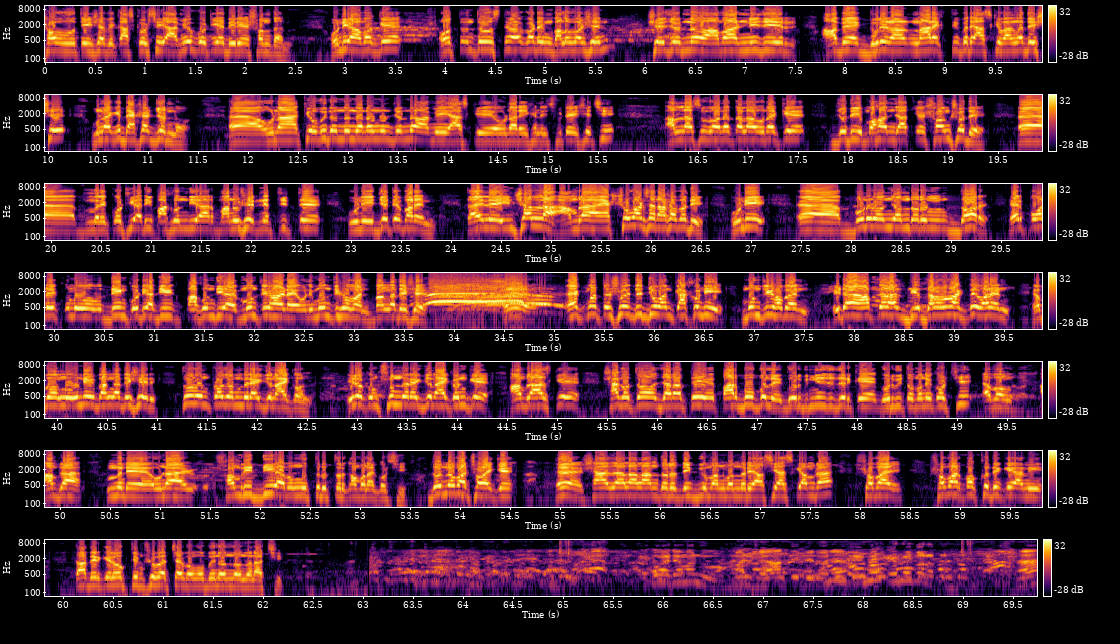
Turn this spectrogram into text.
সভাপতি হিসেবে কাজ করছি। আমিও গটিয়া দিনের সন্তান। উনি আমাকে অত্যন্ত স্নেহ করেন ভালোবাসেন। সেই জন্য আমার নিজের আবেগ ধরে না- রাখতে পারে আজকে বাংলাদেশে ওনাকে দেখার জন্য। ওনাকে অভিনন্দন জানানোর জন্য আমি আজকে ওনার এখানে ছুটে এসেছি। আল্লাহ সুবাহ তালা ওনাকে যদি মহান জাতীয় সংসদে মানে কঠিয়াদি পাখন্দিয়ার মানুষের নেতৃত্বে উনি যেতে পারেন, তাইলে ইনশাল্লাহ আমরা একশো পার্সেন্ট আশাবাদী উনি মনোরঞ্জন ধরুন ধর এরপরে কোনো দিন কটিয়াদি দিয়ে মন্ত্রী হয় নাই, উনি মন্ত্রী হবেন বাংলাদেশে। একমাত্র শহীদুজ্জামান কাকনি মন্ত্রী হবেন। এটা আপনারা ধারণা রাখতে পারেন এবং উনি বাংলাদেশের তরুণ প্রজন্মের একজন আইকন। এরকম সুন্দর একজন আইকনকে আমরা আজকে স্বাগত জানাতে পারব বলে গর্বী নিজেদেরকে গর্বিত মনে করছি এবং আমরা মানে ওনার সমৃদ্ধি এবং উত্তরোত্তর কামনা করছি। ধন্যবাদ সবাইকে। হ্যাঁ শাহজালাল আন্তর্জাতিক বিমানবন্দরে আসি আজকে আমরা। সবাই, সবার পক্ষ থেকে আমি তাদেরকে রক্তিম শুভেচ্ছা এবং অভিনন্দন জানাচ্ছি। কয়টা মানুষ? মানুষ আনতে বেরোনে হ্যাঁ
